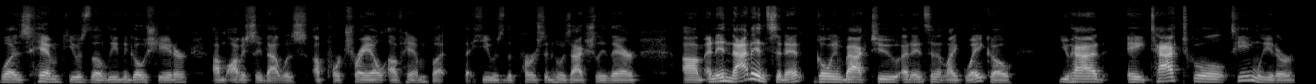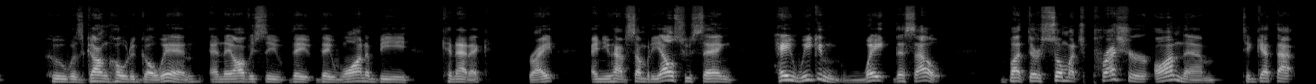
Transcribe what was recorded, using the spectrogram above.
was him. He was the lead negotiator. Um, obviously that was a portrayal of him, but that he was the person who was actually there. Um, and in that incident, going back to an incident like Waco, you had a tactical team leader who was gung ho to go in, and they obviously they they want to be kinetic, right? and you have somebody else who's saying, "Hey, we can wait this out," but there's so much pressure on them to get that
